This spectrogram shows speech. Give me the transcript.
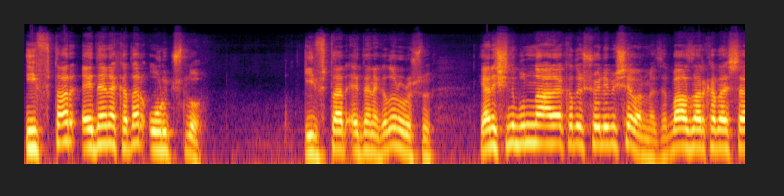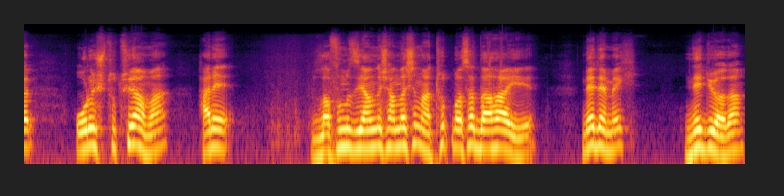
iftar edene kadar oruçlu. İftar edene kadar oruçlu. Yani şimdi bununla alakalı şöyle bir şey var mesela. Bazı arkadaşlar oruç tutuyor ama hani lafımız yanlış anlaşılma tutmasa daha iyi. Ne demek? Ne diyor adam?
